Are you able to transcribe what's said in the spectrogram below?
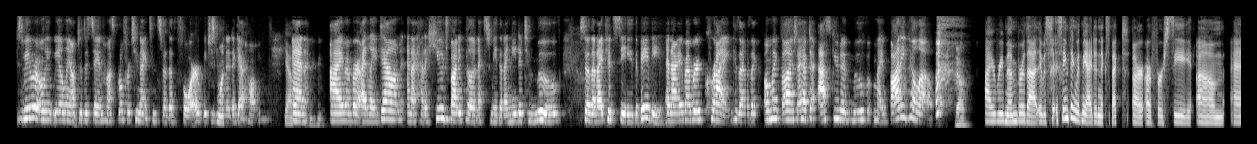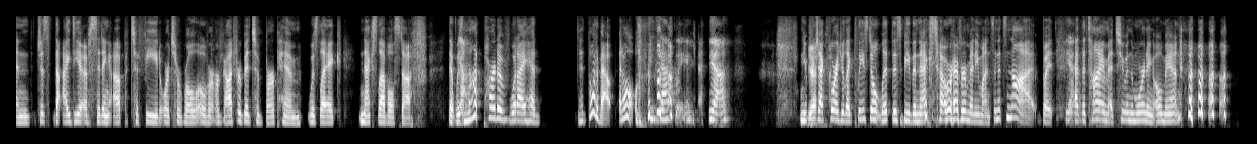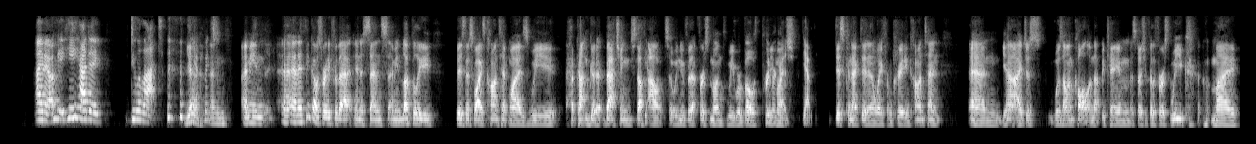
because we were only we only opted to stay in hospital for two nights instead of four. We just mm-hmm. wanted to get home. Yeah. And mm-hmm. I remember I laid down and I had a huge body pillow next to me that I needed to move so that I could see the baby. And I remember crying because I was like, "Oh my gosh, I have to ask you to move my body pillow." Yeah. I remember that it was same thing with me. I didn't expect our, our first C, um, and just the idea of sitting up to feed or to roll over, or God mm-hmm. forbid to burp him, was like next level stuff that was yeah. not part of what I had had thought about at all. exactly. yeah. You yeah. project forward, you're like, please don't let this be the next however many months. And it's not. But yeah. at the time, at two in the morning, oh man. I know he, he had to do a lot. Yeah. Which... And I mean, and I think I was ready for that in a sense. I mean, luckily, business wise, content wise, we have gotten good at batching stuff yeah. out. So we knew for that first month, we were both pretty we were much yep. disconnected and away from creating content. And yeah, I just was on call, and that became, especially for the first week, my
